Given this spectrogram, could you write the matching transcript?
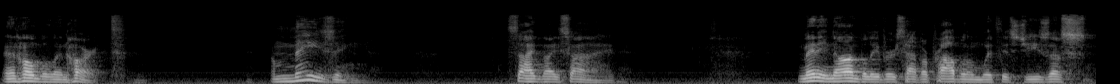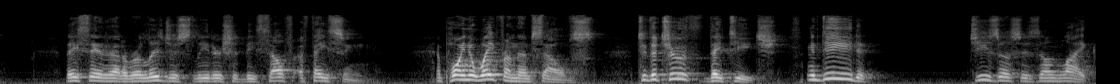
and humble in heart. Amazing side by side. Many non believers have a problem with this Jesus. They say that a religious leader should be self effacing and point away from themselves to the truth they teach. Indeed, Jesus is unlike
